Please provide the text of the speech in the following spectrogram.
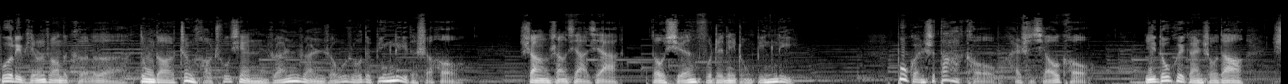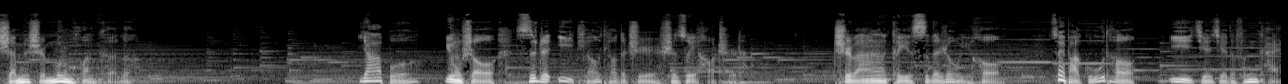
玻璃瓶装的可乐冻到正好出现软软柔柔的冰粒的时候，上上下下都悬浮着那种冰粒。不管是大口还是小口，你都会感受到什么是梦幻可乐。鸭脖用手撕着一条条的吃是最好吃的，吃完可以撕的肉以后，再把骨头一节节的分开，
